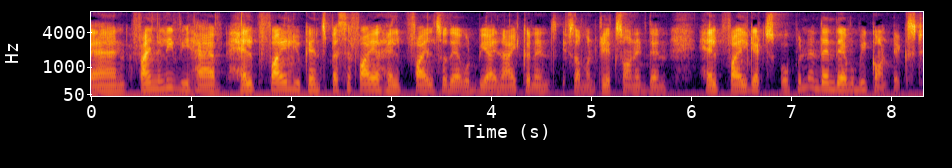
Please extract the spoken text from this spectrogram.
and finally we have help file. You can specify a help file. So there would be an icon and if someone clicks on it then help file gets open and then there would be context.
